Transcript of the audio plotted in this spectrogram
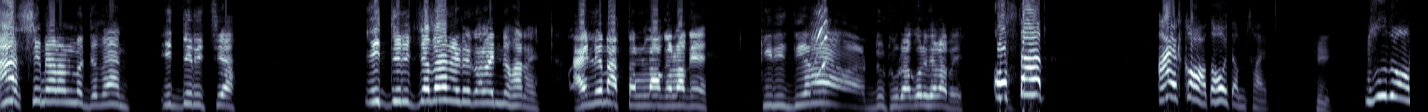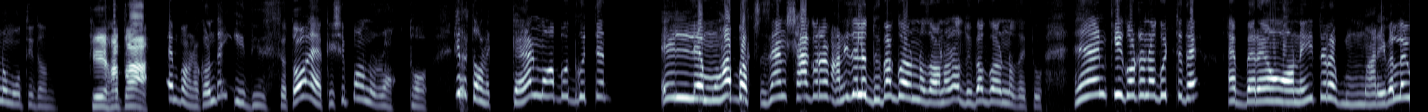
আর সীমানার মধ্যে দেন ইদ্দির ইচ্ছা ইদ্দির ইচ্ছা দেন এটা গলাই নহারে আইলে মাত্র লগে লগে কিরি দিয়ে দুটুরা করে ফেলাবে ওস্তাদ আয় কথা হইতাম সাহেব যদি অনুমতি দেন। কি হতা? এ মনে করেন তো ঈদ দিচ্ছে তো একই সে রক্ত। এবার তো অনেক কেন মহাব্বত করতেন? এলে মহাব্বত যেন সাগরের পানি দিলে দুই ভাগ গড়ানো যাও না দুই ভাগ গড়ানো যাইতো হেন কি ঘটনা ঘটতে দেয় এবারে অনেক তোরা মারি বেলায়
